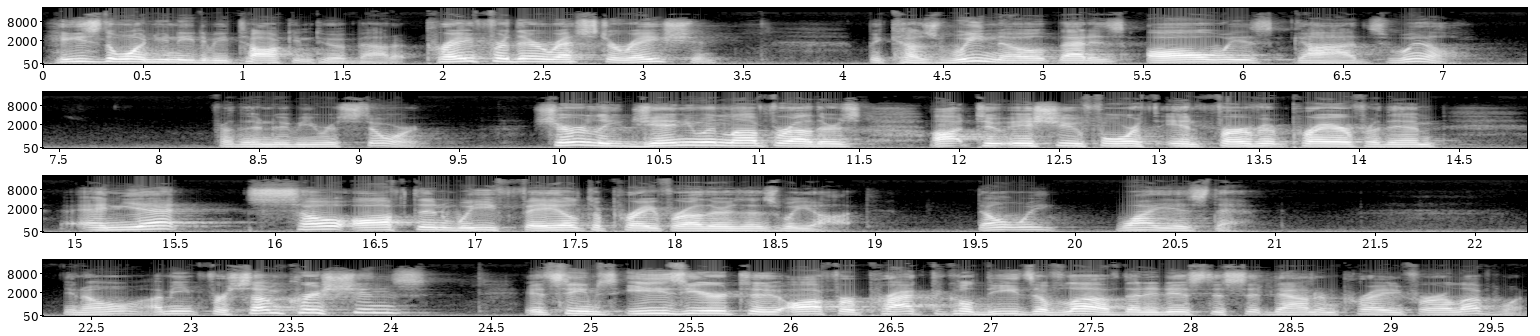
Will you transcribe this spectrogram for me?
He's the one you need to be talking to about it. Pray for their restoration because we know that is always God's will for them to be restored. Surely, genuine love for others ought to issue forth in fervent prayer for them, and yet, so often we fail to pray for others as we ought. Don't we? Why is that? You know, I mean, for some Christians, it seems easier to offer practical deeds of love than it is to sit down and pray for a loved one.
